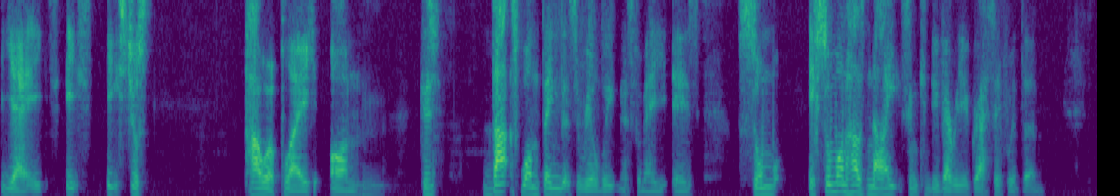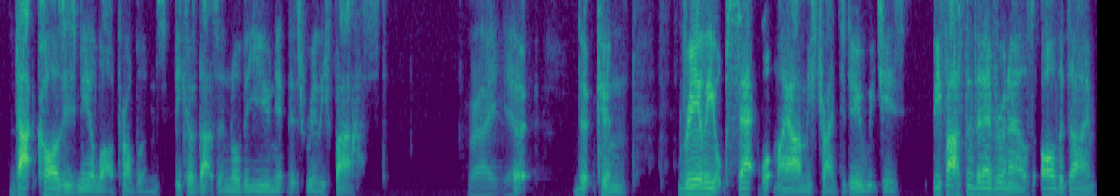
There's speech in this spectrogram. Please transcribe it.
yeah, it's it's it's just power play on Hmm. because that's one thing that's a real weakness for me is some if someone has knights and can be very aggressive with them, that causes me a lot of problems because that's another unit that's really fast right, yeah. that that can really upset what my army's trying to do, which is be faster than everyone else all the time.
